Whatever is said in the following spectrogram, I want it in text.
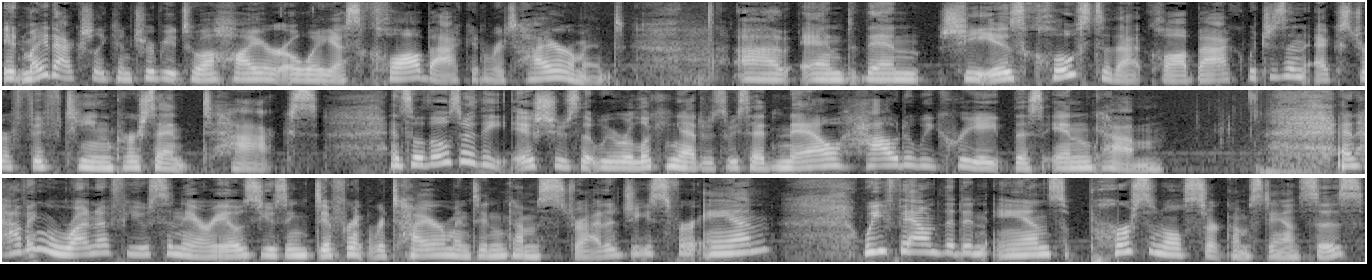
it might actually contribute to a higher OAS clawback in retirement. Uh, and then she is close to that clawback, which is an extra 15% tax. And so those are the issues that we were looking at as we said, now how do we create this income? And having run a few scenarios using different retirement income strategies for Anne, we found that in Anne's personal circumstances,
